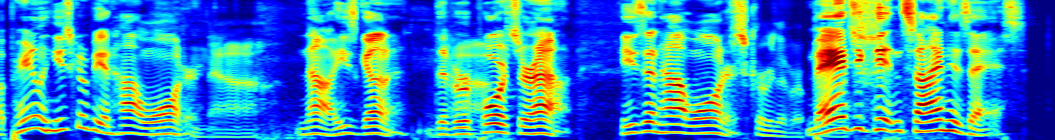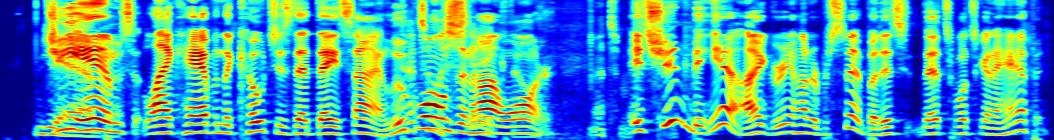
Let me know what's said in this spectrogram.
apparently he's going to be in hot water. Nah. No, he's gonna. The reports are out. He's in hot water. Screw the reports. Magic didn't sign his ass. Yeah, GMs like having the coaches that they sign. Luke That's a Walton's in hot though. water. That's a It mistake. shouldn't be. Yeah, I agree 100%, but it's that's what's going to happen.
